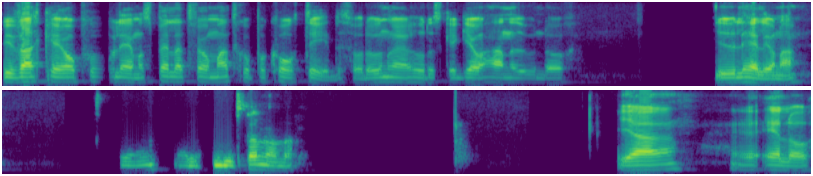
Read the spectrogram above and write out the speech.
vi verkar ju ha problem att spela två matcher på kort tid så då undrar jag hur det ska gå här nu under julhelgerna. Det blir spännande. Ja, eller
